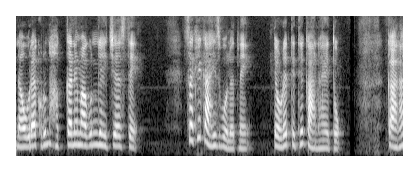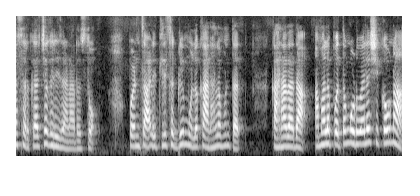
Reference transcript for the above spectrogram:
नवऱ्याकडून हक्काने मागून घ्यायची असते. सखी काहीच बोलत नाही. तेवढ्यात तिथे कान्हा येतो. कान्हा सरकारच्या घरी जाणार असतो. पण चाळीतली सगळी मुलं कान्हाला म्हणतात कान्हा दादा आम्हाला पतंग उडवायला शिकव ना.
